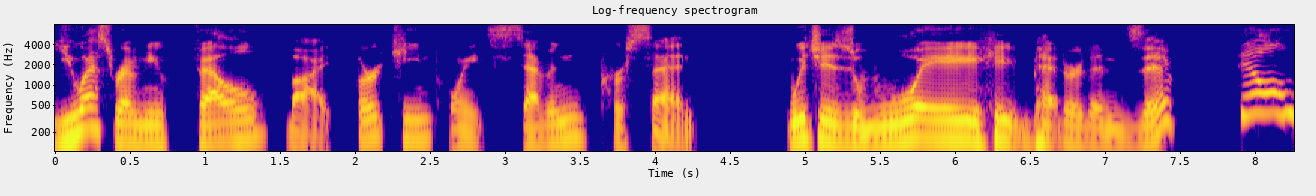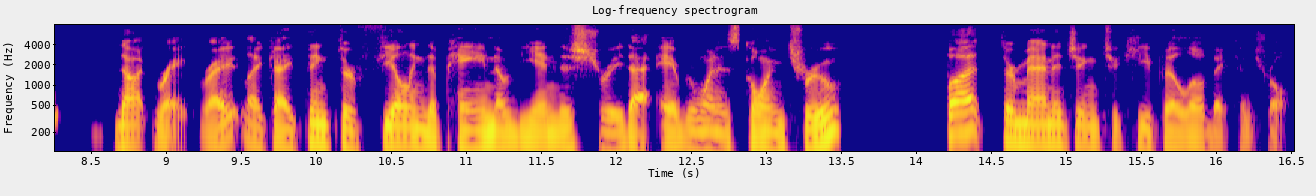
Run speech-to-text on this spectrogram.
US revenue fell by 13.7%, which is way better than Zip. Still not great, right? Like I think they're feeling the pain of the industry that everyone is going through, but they're managing to keep it a little bit controlled.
